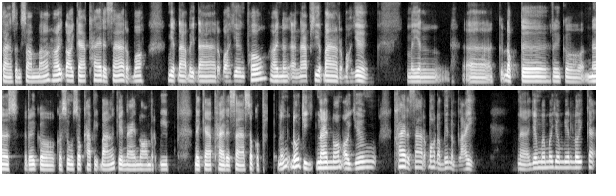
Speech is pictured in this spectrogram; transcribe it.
សាងសន្សំមកហើយដោយការថែរក្សារបស់មេត្តាបិតារបស់យើងផងហើយនឹងអាណាព្យាបាលរបស់យើងមានអឺដុកទ័រឬក៏ nurse ឬក៏ក្រសួងសុខាភិបាលគេណែនាំរបៀបនៃការថែរក្សាសុខភាពហ្នឹងដូចជាណែនាំឲ្យយើង ថែរក្សារបស់ដ៏មានតម្លៃ ណាយើងមើលមើលយើងមានលុយកាក់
